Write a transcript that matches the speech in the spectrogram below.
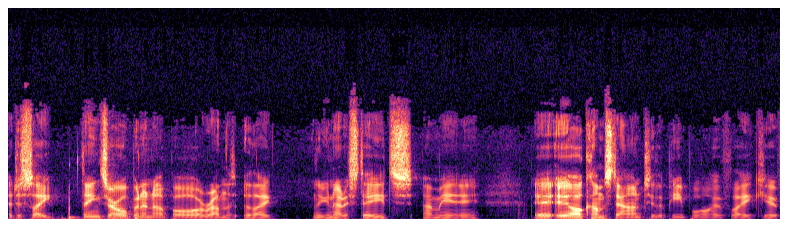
I just like things are opening up all around the like the United States. I mean, it, it all comes down to the people. If like if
